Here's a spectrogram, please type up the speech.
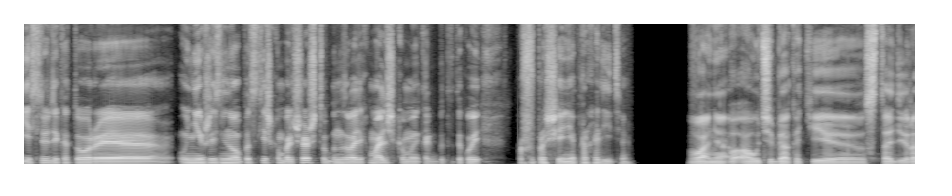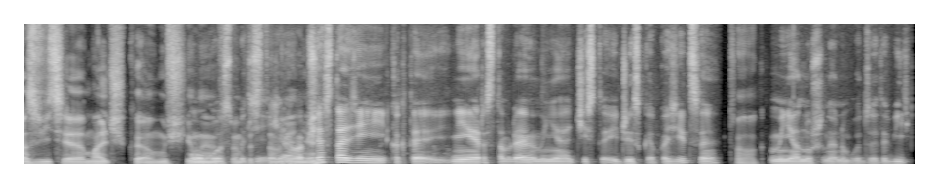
есть люди, которые... У них жизненный опыт слишком большой, чтобы называть их мальчиком, и как бы ты такой, прошу прощения, проходите. Ваня, а у тебя какие стадии развития мальчика, мужчины О, в твоем представлении? я вообще стадии как-то не расставляю, у меня чисто эйджистская позиция. Так. Меня Нуша, наверное, будет за это бить.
